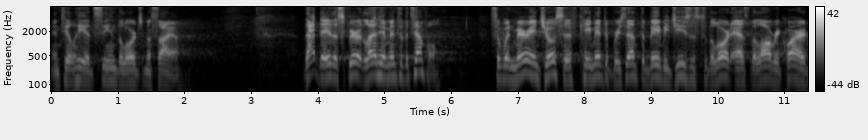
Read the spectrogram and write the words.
until he had seen the Lord's Messiah. That day, the Spirit led him into the temple. So when Mary and Joseph came in to present the baby Jesus to the Lord as the law required,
